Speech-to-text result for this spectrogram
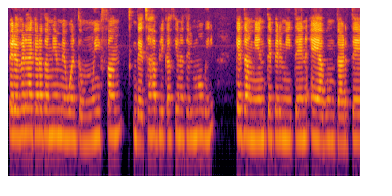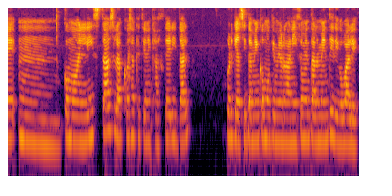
pero es verdad que ahora también me he vuelto muy fan de estas aplicaciones del móvil que también te permiten eh, apuntarte mm, como en listas las cosas que tienes que hacer y tal porque así también como que me organizo mentalmente y digo, vale,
